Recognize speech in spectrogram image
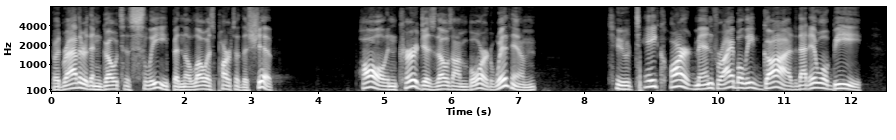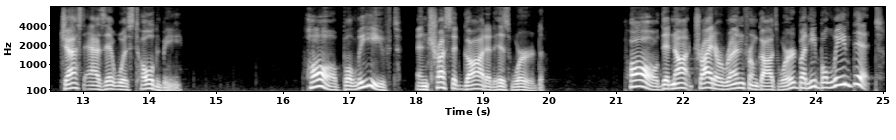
But rather than go to sleep in the lowest parts of the ship, Paul encourages those on board with him to take heart, men, for I believe God that it will be just as it was told me. Paul believed and trusted God at his word. Paul did not try to run from God's word, but he believed it.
